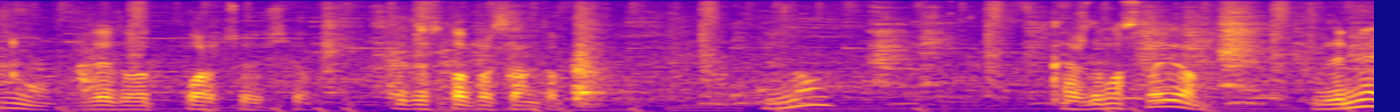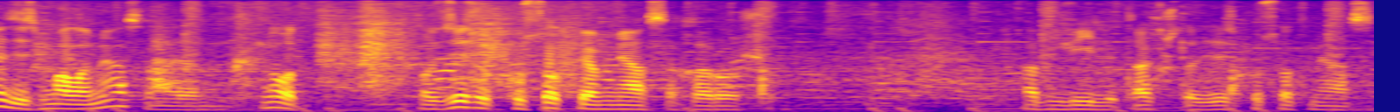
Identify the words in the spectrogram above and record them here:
Ну, вот эту вот порцию все. Это сто процентов. Ну, каждому свое. Для меня здесь мало мяса, наверное. Ну вот, вот здесь вот кусок прям мяса хороший. Отбили так, что здесь кусок мяса.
